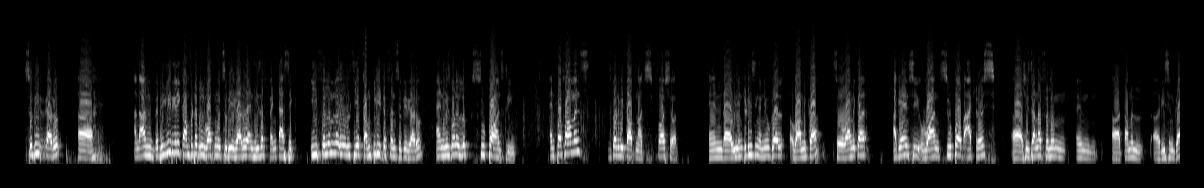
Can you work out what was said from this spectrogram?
Sudhir Garu. Uh, and I'm really, really comfortable working with Sudhir Garu, and he's a fantastic. E film, you will see a complete different Sudhir Garu, and he's going to look super on screen. And performance is going to be top notch, for sure. And uh, we're introducing a new girl, Vamika. So, Vamika, again, she one superb actress. Uh, she's done a film in uh, Tamil uh, recently.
